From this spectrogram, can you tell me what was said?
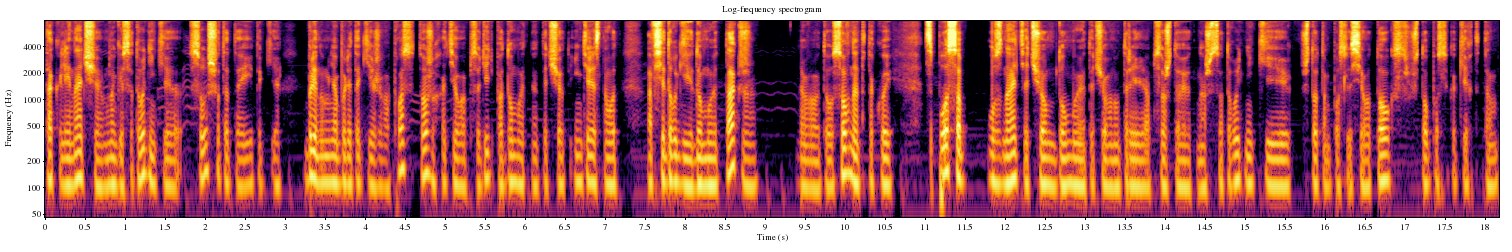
так или иначе многие сотрудники слышат это и такие, блин, у меня были такие же вопросы, тоже хотел обсудить, подумать на этот счет. Интересно, вот, а все другие думают так же? Вот, и условно это такой способ узнать, о чем думают, о чем внутри обсуждают наши сотрудники, что там после SEO Talks, что после каких-то там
